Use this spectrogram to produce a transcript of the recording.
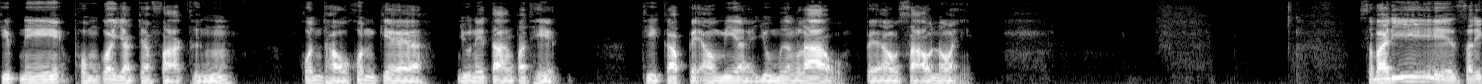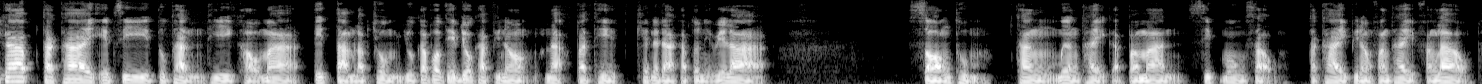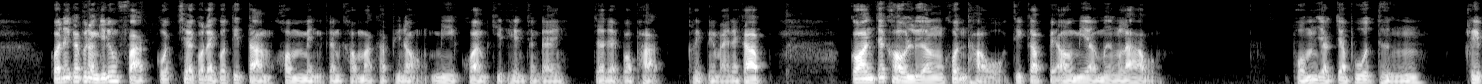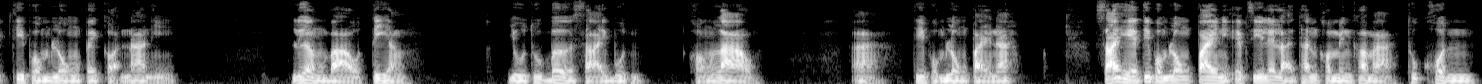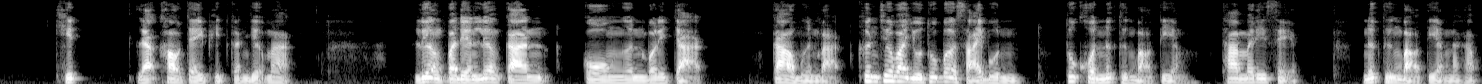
คลิปนี้ผมก็อยากจะฝากถึง คนเฒ่าคนแก่อยู่ในต่างประเทศ ที่กลับไปเอาเมียอยู่เมืองลาวไปเอาสาวหน่อย สบายดี สวัสดีครับทักทาย FC ทุกท่านที่เข้ามาติดตามรับชม อยู่กับผมเทพโยครับพี่น้องณประเทศแคนาดาครับตอนนี้เวลา2ทุ่มทางเมืองไทยกับประมาณ10โมงเสาร์ทักทายพี่น้องฟังไทยฟังลาว ก่อนนี้ครับพี่น้องอย่าลืมฝากกดแชร์กดไลค์กดติดตามคอมเมนต์กันเข้ามาครับพี่น้องมีความคิดเห็นจังใดจะได้บ่พลาดคลิปใหม่ๆนะครับ ก่อนจะเข้าเรื่องคนเฒ่าที่กลับไปเอาเมียเมืองเล่าผมอยากจะพูดถึงคลิปที่ผมลงไปก่อนหน้านี้ เรื่องบ่าวเตียงยูทูบเบอร์สายบุญของลาวอ่าที่ผมลงไปนะ สาเหตุที่ผมลงไปนี่ FC หลาย ๆ ท่านคอมเมนต์เข้ามา ทุกคนคิด และเข้าใจผิดกันเยอะมาก เรื่องประเด็นเรื่องการโกงเงินบริจาค 90,000 บาท ขึ้นเชื่อว่ายูทูบเบอร์สายบุญ ทุกคนนึกถึงบ่าวเตียง ถ้าไม่ได้เสพ นึกถึงบ่าวเตียงนะครับ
